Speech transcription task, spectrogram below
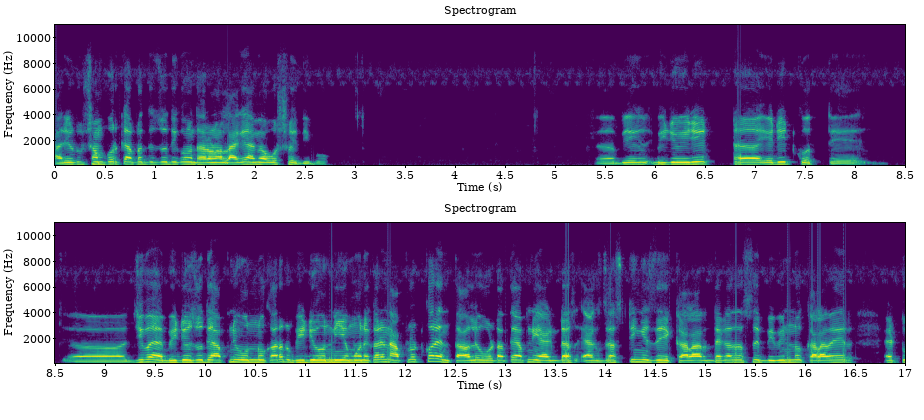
আর ইউটিউব সম্পর্কে আপনাদের যদি কোনো ধারণা লাগে, আমি অবশ্যই দিব। ভিডিও এডিট এডিট করতে। জি ভাইয়া, ভিডিও যদি আপনি অন্য কারোর ভিডিও নিয়ে মনে করেন, আপলোড করেন, তাহলে ওটাতে আপনি অ্যাডজাস্টিং এ যে কালার দেখা যাচ্ছে, বিভিন্ন কালারের একটু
